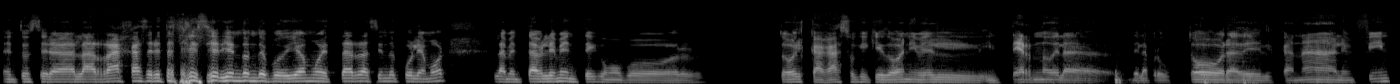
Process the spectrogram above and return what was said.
Entonces era la raja hacer esta teleserie en donde podíamos estar haciendo el poliamor. Lamentablemente, como por todo el cagazo que quedó a nivel interno de la, de la productora, del canal, en fin,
